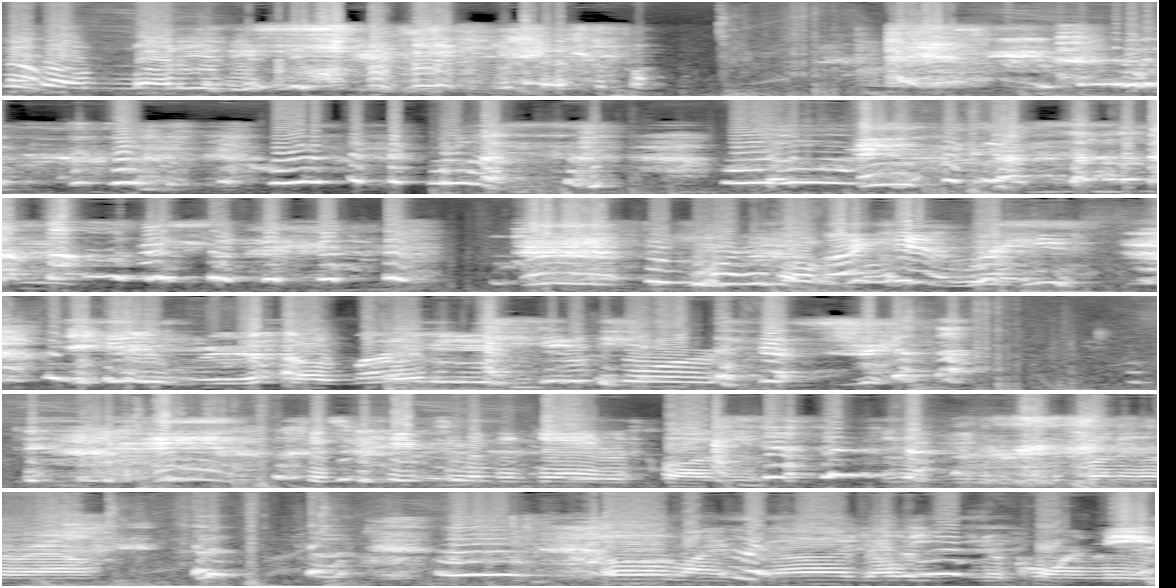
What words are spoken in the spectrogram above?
How muddy in these streets. I can't breathe. How muddy in. Just keeps him in the janitor's closet. They have unicorns running around. Oh my god, y'all eat unicorn meat.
